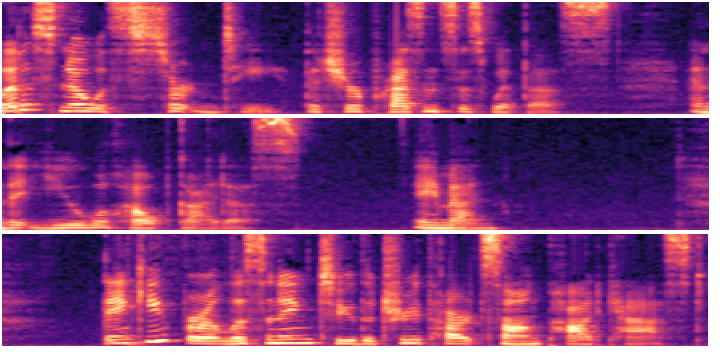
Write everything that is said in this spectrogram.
let us know with certainty that your presence is with us and that you will help guide us. Amen. Thank you for listening to the Truth Heart Song podcast.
